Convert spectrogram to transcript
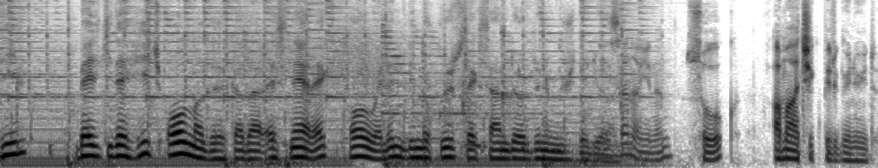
Dil belki de hiç olmadığı kadar esneyerek Orwell'in 1984'ünü müjdeliyor. Nisan ayının soğuk ama açık bir günüydü.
